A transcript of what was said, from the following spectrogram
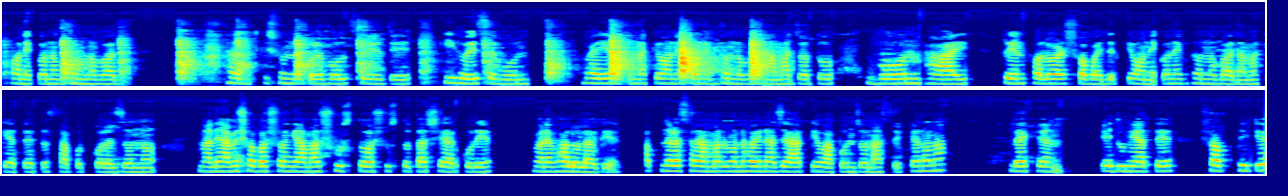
অনেক অনেক ধন্যবাদ। হ্যাঁ কি সুন্দর করে বলছে যে, কি হয়েছে বোন? ভাইয়া, আপনাকে অনেক অনেক ধন্যবাদ। আমার যত বোন, ভাই ফ্রেন্ড ফলোয়ার সবাইদেরকে অনেক অনেক ধন্যবাদ আমাকে এত এত সাপোর্ট করার জন্য। মানে আমি সবার সঙ্গে আমার সুস্থ অসুস্থতা শেয়ার করে মানে ভালো লাগে। আপনারা ছাড়া আমার মনে হয় না যে আর কেউ আপনজন আছে। কেননা দেখেন, এই দুনিয়াতে সব থেকে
